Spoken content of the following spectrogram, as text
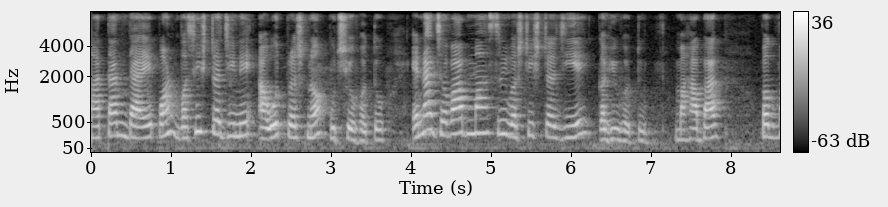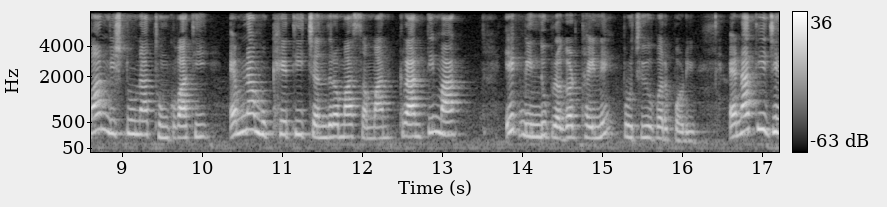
માતાંદાએ પણ વશિષ્ઠજીને આવો જ પ્રશ્ન પૂછ્યો હતો. એના જવાબમાં શ્રી વશિષ્ઠજીએ કહ્યું હતું, મહાભાગ, ભગવાન વિષ્ણુના થૂંકવાથી એમના મુખેથી ચંદ્રમા સમાન ક્રાંતિમાં એક બિંદુ પ્રગટ થઈને પૃથ્વી ઉપર પડ્યું. એનાથી જે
